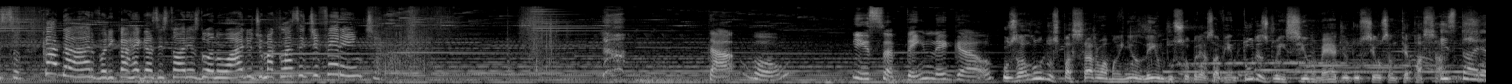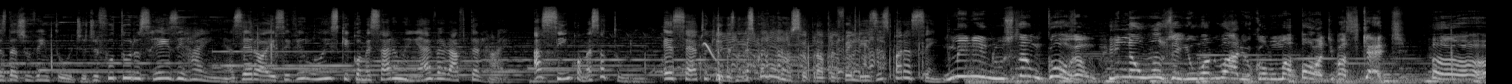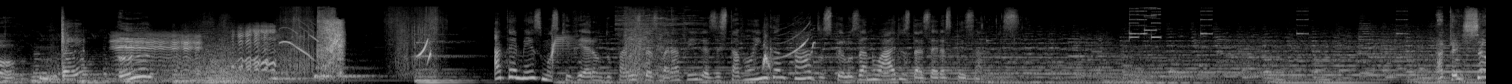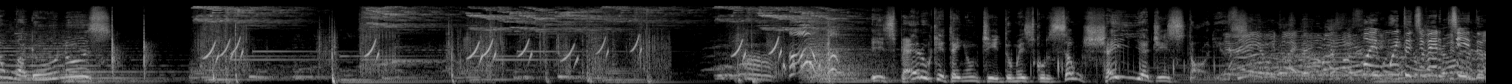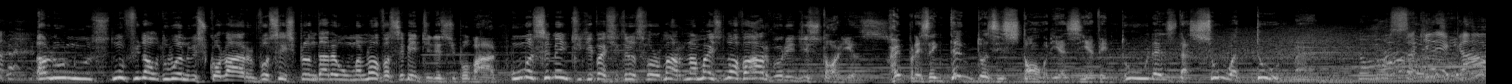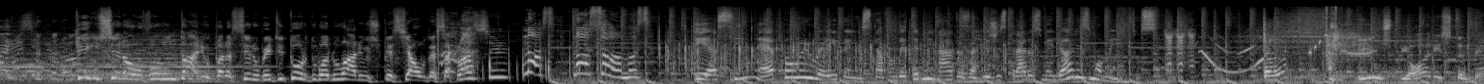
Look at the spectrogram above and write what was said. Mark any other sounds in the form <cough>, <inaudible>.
Isso. Cada árvore carrega as histórias do anuário de uma classe diferente. Tá bom. Isso é bem legal. Os alunos passaram a manhã lendo sobre as aventuras do ensino médio dos seus antepassados. Histórias da juventude, de futuros reis e rainhas, heróis e vilões que começaram em Ever After High. Assim como essa turma. Exceto que eles não escolheram o seu próprio felizes para sempre. Meninos, não corram e não usem o anuário como uma bola de basquete. Ah. Até mesmo os que vieram do País das Maravilhas estavam encantados pelos anuários das Eras Pesadas. Atenção, alunos! Espero que tenham tido uma excursão cheia de histórias. Foi muito divertido. Alunos, no final do ano escolar, vocês plantarão uma nova semente neste pomar. Uma semente que vai se transformar na mais nova árvore de histórias. Representando as histórias e aventuras da sua turma. Nossa, que legal! Quem será o voluntário para ser o editor do anuário especial dessa classe? Nós, nós somos. E assim, Apple e Raven estavam determinadas a registrar os melhores momentos. <laughs> E os piores também.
